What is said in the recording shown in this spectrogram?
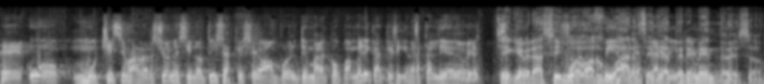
Eh, hubo muchísimas versiones y noticias que llegaban por el tema de la Copa América que siguen hasta el día de hoy. Sí, que Brasil no va a jugar, sería terrible. tremendo eso.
